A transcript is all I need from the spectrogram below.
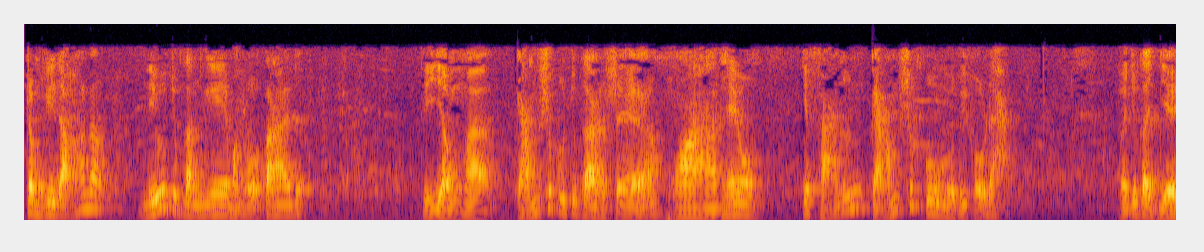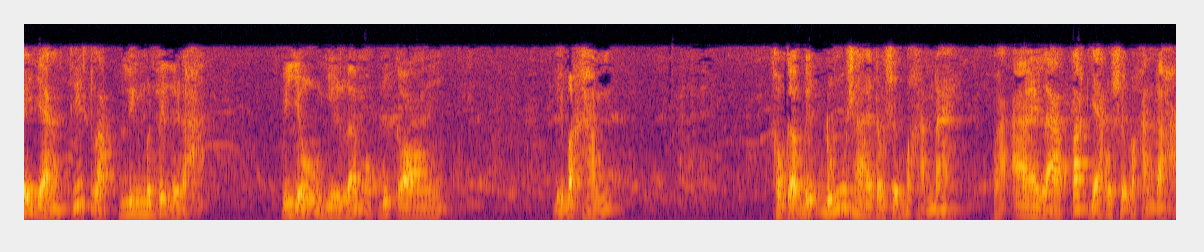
Trong khi đó đó nếu chúng ta nghe bằng lỗ tai đó thì dòng mà cảm xúc của chúng ta sẽ hòa theo cái phản ứng cảm xúc của người bị khổ đau. Và chúng ta dễ dàng thiết lập liên minh với người đó ví dụ như là một đứa con bị bất hạnh, không cần biết đúng sai trong sự bất hạnh này và ai là tác giả của sự bất hạnh đó,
